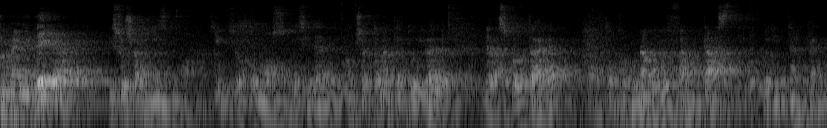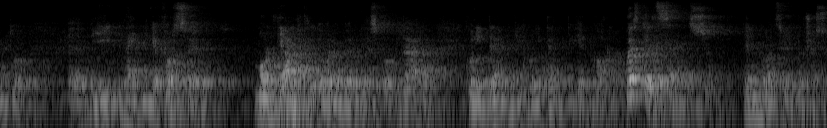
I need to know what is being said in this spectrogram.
Una idea di socialismo, io mi sono commosso Presidente, non certamente al tuo livello, nell'ascoltare, con un audio fantastico, quell'intervento eh, di Nenni, che forse molti altri dovrebbero riascoltare con i tempi, con i tempi che corrono. Questo è il senso dell'innovazione di processo.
